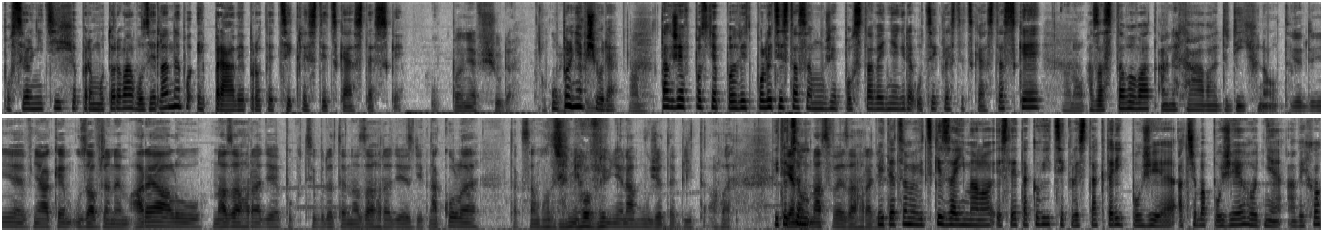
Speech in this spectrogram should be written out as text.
po silnicích pro motorová vozidla nebo i právě pro ty cyklistické stezky? Úplně všude. Úplně, Úplně všude. všude. Takže v podstatě policista se může postavit někde u cyklistické stezky ano. a zastavovat a nechávat dýchnout. Jedině v nějakém uzavřeném areálu, na zahradě, pokud si budete na zahradě jezdit na kole, tak samozřejmě ovlivněna můžete být, ale víte, jenom co, na své zahradě. Víte, co mě vždycky zajímalo, jestli takový cyklista, který požije a třeba požije hodně a vy ho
